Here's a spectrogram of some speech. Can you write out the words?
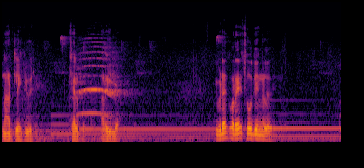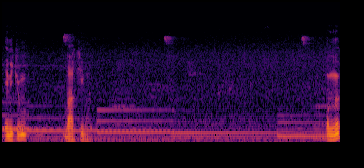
നാട്ടിലേക്ക് വരും. ചിലപ്പോൾ അറിയില്ല. ഇവിടെ കുറേ ചോദ്യങ്ങൾ എനിക്കും ബാക്കിയുണ്ട്. ഒന്ന്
